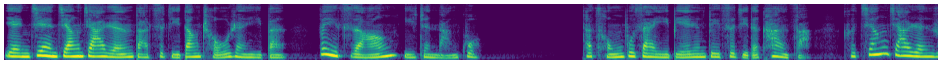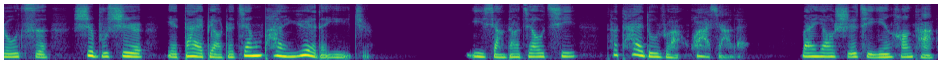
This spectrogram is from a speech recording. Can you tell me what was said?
眼见江家人把自己当仇人一般，魏子昂一阵难过。他从不在意别人对自己的看法，可江家人如此，是不是也代表着江盼月的意志？一想到娇妻。他态度软化下来，弯腰拾起银行卡，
